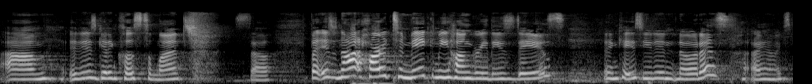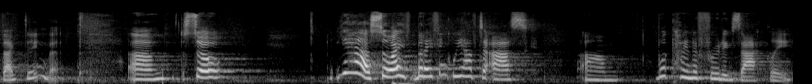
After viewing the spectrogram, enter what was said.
Um, it is getting close to lunch, so but it's not hard to make me hungry these days. In case you didn't notice, I am expecting. But um, so, yeah. So I, but I think we have to ask, um, what kind of fruit exactly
